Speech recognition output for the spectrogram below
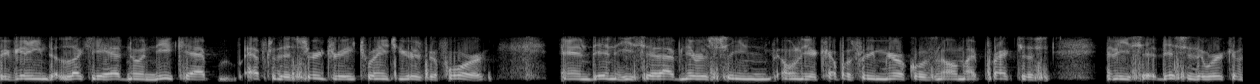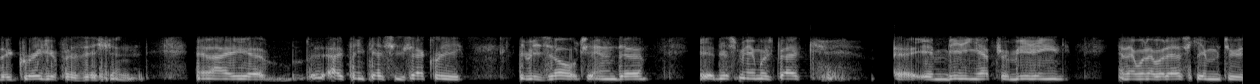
revealing that Lucky had no kneecap after the surgery 22 years before. And then he said, I've never seen only a couple, three miracles in all my practice. And he said, this is the work of the greater physician. And I, uh, I think that's exactly the result. And uh, this man was back uh, in meeting after meeting. And then when I would ask him to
